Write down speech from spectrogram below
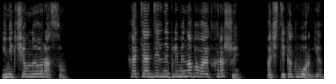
и никчемную расу. Хотя отдельные племена бывают хороши, почти как ворги.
